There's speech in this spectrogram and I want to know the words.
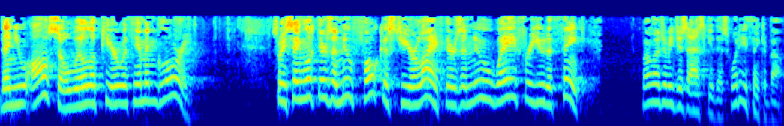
then you also will appear with him in glory. So he's saying, look, there's a new focus to your life. There's a new way for you to think. Well, let me just ask you this. What do you think about?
